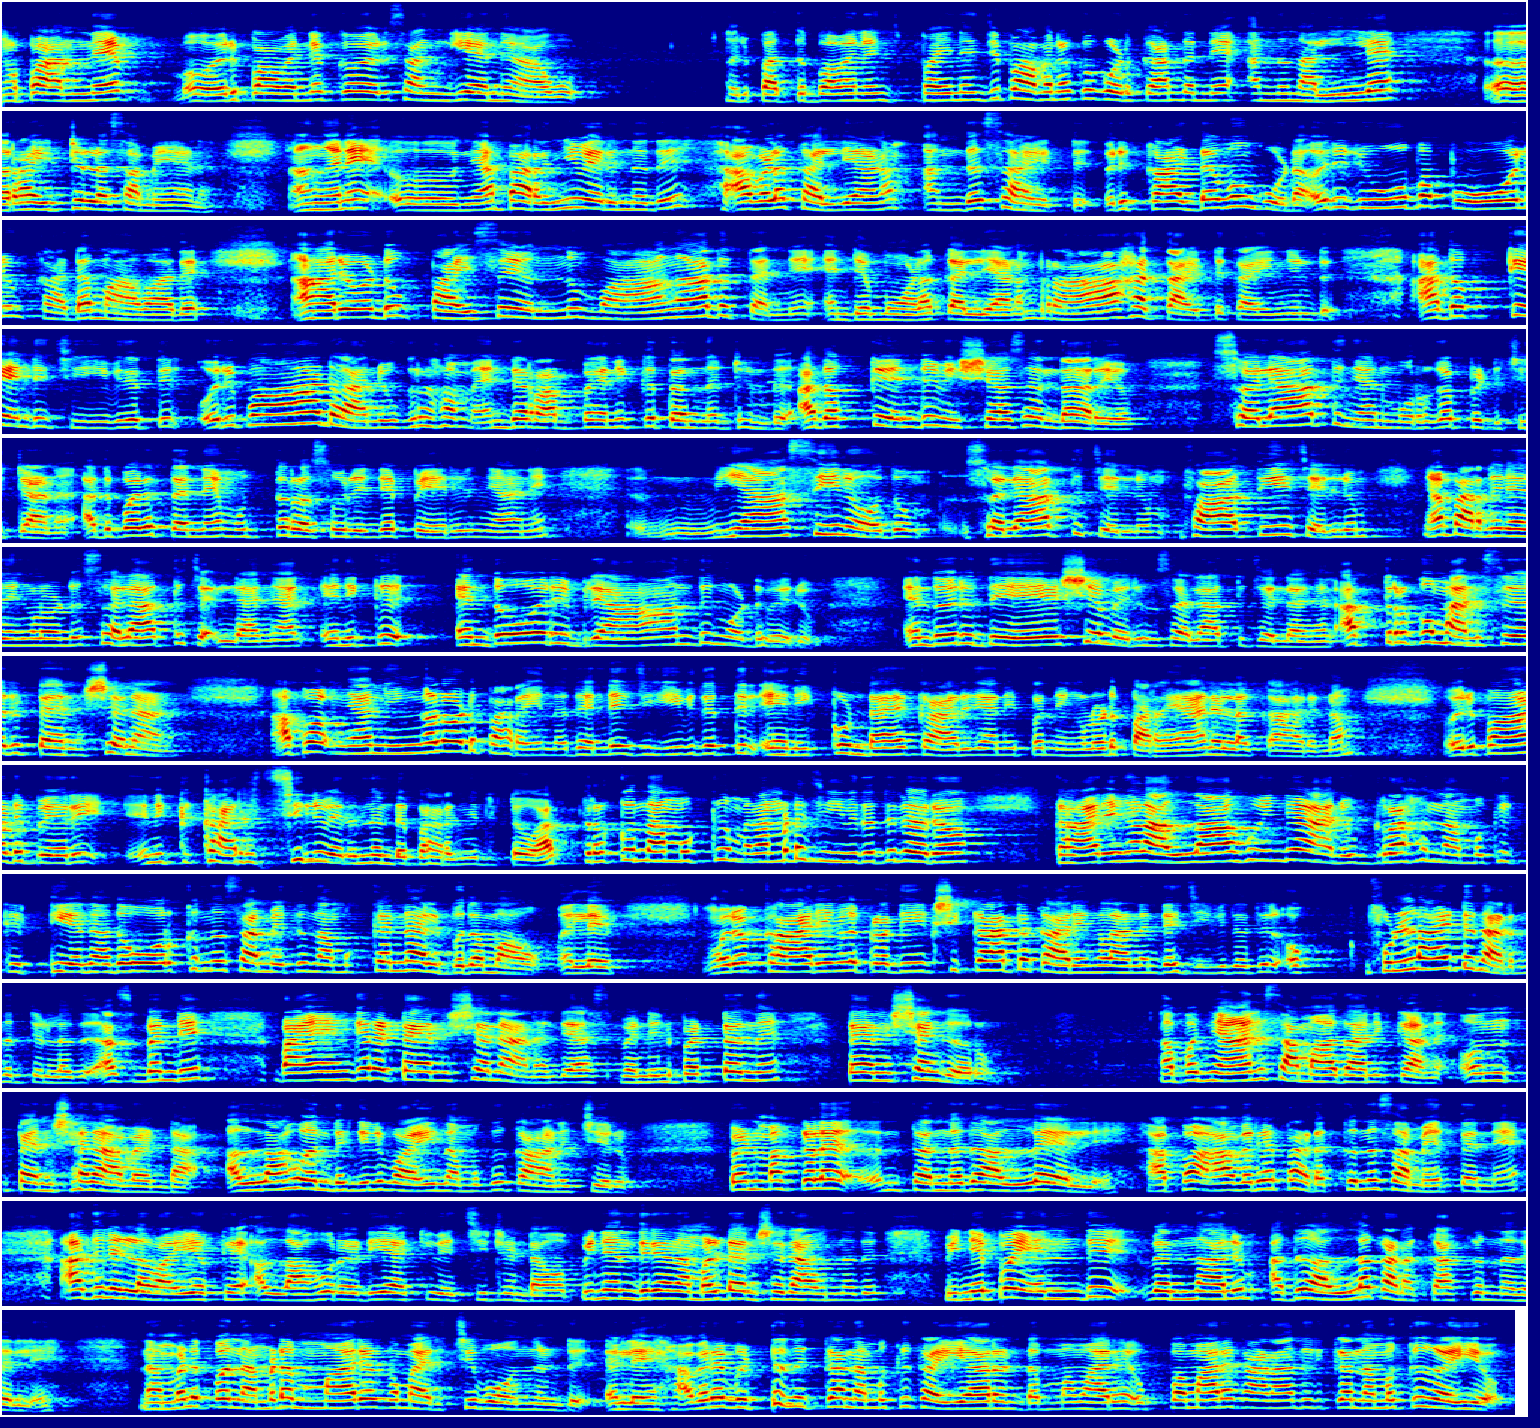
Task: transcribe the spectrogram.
അപ്പോൾ അന്നേ ഒരു പവനൊക്കെ ഒരു സംഖ്യ തന്നെ ആവും. ഒരു പത്ത് പവനഞ്ച് പതിനഞ്ച് പവനൊക്കെ കൊടുക്കാൻ തന്നെ അന്ന് നല്ല റൈറ്റുള്ള സമയമാണ് അങ്ങനെ ഞാൻ പറഞ്ഞു വരുന്നത് അവളെ കല്യാണം അന്തസ്സായിട്ട് ഒരു കടവും കൂടെ ഒരു രൂപ പോലും കടമാവാതെ ആരോടും പൈസയൊന്നും വാങ്ങാതെ തന്നെ എന്റെ മോളെ കല്യാണം റാഹത്തായിട്ട് കഴിഞ്ഞിട്ടുണ്ട്. അതൊക്കെ എന്റെ ജീവിതത്തിൽ ഒരുപാട് അനുഗ്രഹം എന്റെ റബ്ബ് എനിക്ക് തന്നിട്ടുണ്ട്. അതൊക്കെ എന്റെ വിശ്വാസം എന്താ അറിയോ? സ്വലാത്ത് ഞാൻ മുറുകെ പിടിച്ചിട്ടാണ്. അതുപോലെ തന്നെ മുത്ത് റസൂലിന്റെ പേരിൽ ഞാൻ യാസീൻ ഓതും സ്വലാത്ത് ചെല്ലും ഫാത്തിയെ ചെല്ലും. ഞാൻ പറഞ്ഞില്ല നിങ്ങളോട്? സ്വലാത്ത് ചെല്ലാം. ഞാൻ എനിക്ക് എന്തോ ഒരു ഭ്രാന്തും ഇങ്ങോട്ട് വരും. എന്തോ ഒരു ദേഷ്യം വരും സ്വലാത്ത് ചെല്ലാൻ. ഞാൻ അത്രക്കും മനസ്സിലൊരു ടെൻഷനാണ്. അപ്പോൾ ഞാൻ നിങ്ങളോട് പറയുന്നത് എന്റെ ജീവിതത്തിൽ എനിക്കുണ്ടായ കാര്യം ഞാനിപ്പോൾ നിങ്ങളോട് പറയാനുള്ള കാരണം ഒരുപാട് പേര് എനിക്ക് കരച്ചിൽ വരുന്നുണ്ട് പറഞ്ഞിട്ടോ. അത്രക്കും നമുക്ക് നമ്മുടെ ജീവിതത്തിൽ ഓരോ കാര്യങ്ങൾ അള്ളാഹുവിന്റെ അനുഗ്രഹം നമുക്ക് കിട്ടിയത് അത് ഓർക്കുന്ന സമയത്ത് നമുക്ക് തന്നെ അത്ഭുതമാവും അല്ലേ? ഓരോ കാര്യങ്ങൾ പ്രതീക്ഷിക്കാത്ത കാര്യങ്ങളാണ് എന്റെ ജീവിതത്തിൽ ഫുള്ളായിട്ട് നടന്നിട്ടുള്ളത്. ഹസ്ബൻഡ് ഭയങ്കര ടെൻഷനാണ് എന്റെ ഹസ്ബൻഡിന്. പെട്ടെന്ന് ടെൻഷൻ കയറും. അപ്പോൾ ഞാൻ സമാധാനിക്കാണ്. ഒന്ന് ടെൻഷൻ ആവേണ്ട. അള്ളാഹു എന്തെങ്കിലും വഴി നമുക്ക് കാണിച്ചു തരും. പെൺമക്കളെ തന്നത് അല്ലയല്ലേ അപ്പോൾ അവരെ പടക്കുന്ന സമയത്ത് തന്നെ അതിനുള്ള വഴിയൊക്കെ അള്ളാഹു റെഡിയാക്കി വെച്ചിട്ടുണ്ടാവും. പിന്നെ എന്തിനാണ് നമ്മൾ ടെൻഷൻ ആവുന്നത്? പിന്നെ ഇപ്പോൾ എന്ത് വന്നാലും അത് അള്ള കണക്കാക്കുന്നതല്ലേ? നമ്മളിപ്പോൾ നമ്മുടെ ഉമ്മാരൊക്കെ മരിച്ചു പോകുന്നുണ്ട് അല്ലേ? അവരെ വിട്ടു നിൽക്കാൻ നമുക്ക് കഴിയാറുണ്ട്. ഉമ്മമാരെ ഉപ്പമാരെ കാണാതിരിക്കാൻ നമുക്ക് കഴിയോ?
